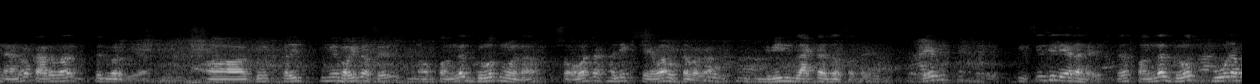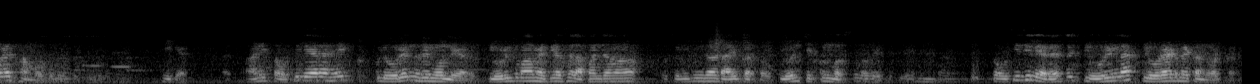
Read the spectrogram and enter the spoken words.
नॅनो कार्बन सिल्वर लेअर तुम्ही कधी तुम्ही बघितलं असेल फंगस ग्रोथमुळे ना शॉवरच्या खाली एक शेवाळ उठतं बघा. ग्रीन ब्लॅक कलरचं असतं ते. ते तिसरी लेअर आहे. त्याचा फंगस ग्रोथ पूर्णपणे थांबवतो ठीक आहे. आणि चौथी लेअर आहे क्लोरीन रिमोव्ह लेअर क्लोरीन तुम्हाला माहिती असेल आपण जेव्हा स्विमिंग पूल जेव्हा डाईव्ह करतो क्लोरीन चिटकून बसतो बेसिकली चौथी जी लेअर आहे ते क्लोरीनला क्लोराईडमध्ये कन्वर्ट करतं.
